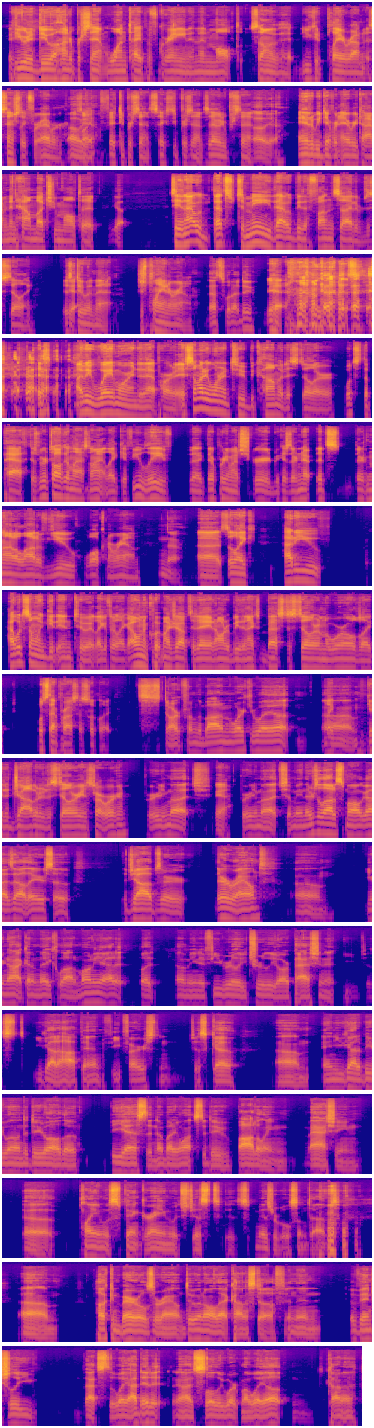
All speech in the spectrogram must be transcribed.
if you were to do hundred percent one type of grain and then malt some of it, you could play around essentially forever. Oh, it's yeah. like fifty percent, sixty percent, seventy percent, oh yeah, and it'll be different every time. And then how much you malt it. Yep. See, and that would that's to me that would be the fun side of distilling is Yeah. doing that, just playing around. that's what I do. Yeah, it's- it's- I'd be way more into that part. If somebody wanted to become a distiller, what's the path? Because we were talking last night. Like, if you leave, like they're pretty much screwed because they're ne- it's there's not a lot of you walking around. no. Uh, so like, how do you? How would someone get into it? Like, if they're like, I want to quit my job today and I want to be the next best distiller in the world, like, what's that process look like? Start from the bottom and work your way up. Like, um, Get a job at a distillery and start working. pretty much. Yeah. pretty much. I mean, there's a lot of small guys out there, so the jobs are they're around. Um, you're not going to make a lot of money at it, but I mean, if you really truly are passionate, you just you got to hop in feet first and just go. Um, and you got to be willing to do all the BS that nobody wants to do: bottling, mashing, uh, playing with spent grain, which just is miserable sometimes. um, hucking barrels around, doing all that kind of stuff, and then eventually, that's the way I did it. And I slowly worked my way up, and kind of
